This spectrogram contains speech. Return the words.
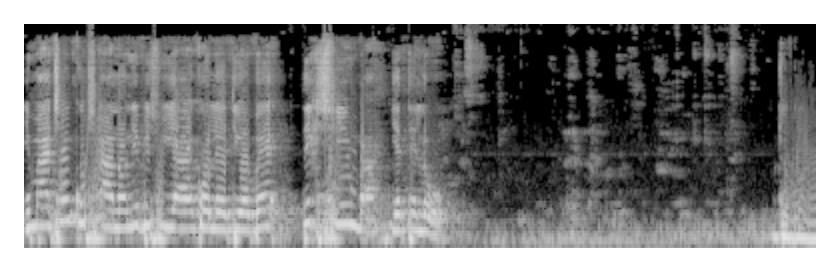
Imagine kushano ni bishuya ko le tiobe tik shimba yetelo. Muchas gracias.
